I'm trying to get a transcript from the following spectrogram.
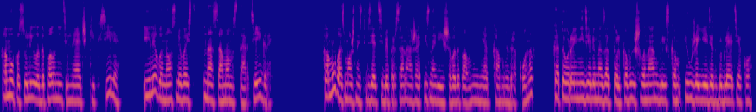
Кому посулила дополнительные очки к силе или выносливость на самом старте игры. Кому возможность взять себе персонажа из новейшего дополнения «Камню драконов», которое неделю назад только вышло на английском и уже едет в библиотеку.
